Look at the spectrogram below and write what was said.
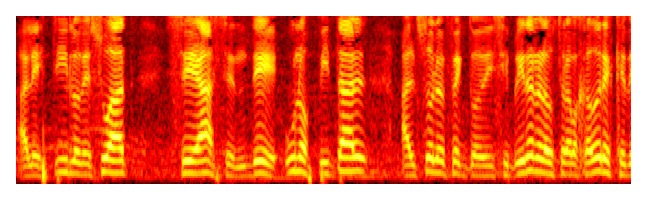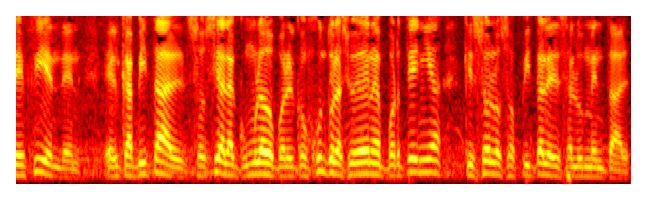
al estilo de SWAT, se hacen de un hospital al solo efecto de disciplinar a los trabajadores que defienden el capital social acumulado por el conjunto de la ciudadanía porteña, que son los hospitales de salud mental.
